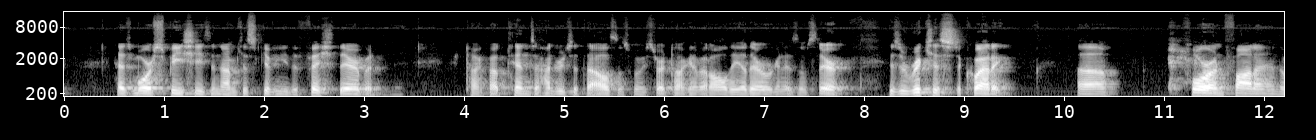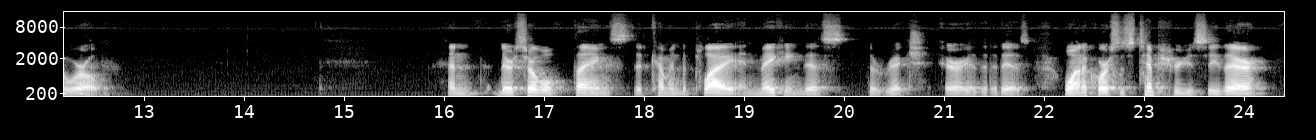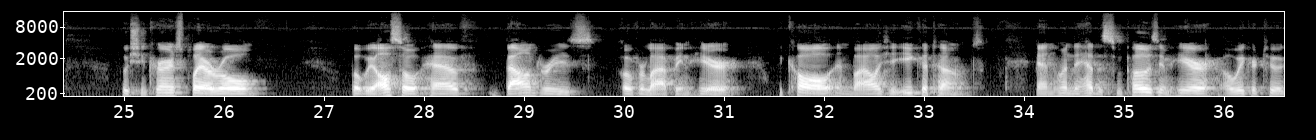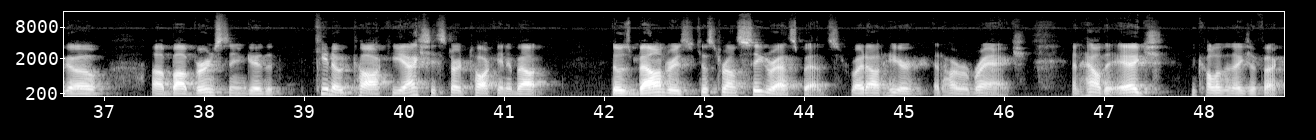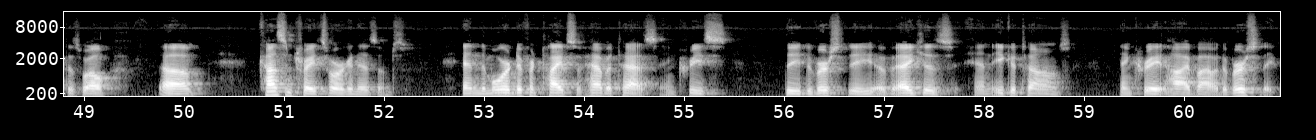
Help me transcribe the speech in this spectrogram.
has more species, and I'm just giving you the fish there, but talk about tens of hundreds of thousands when we start talking about all the other organisms there, is the richest aquatic uh, flora and fauna in the world. And there are several things that come into play in making this the rich area that it is. One, of course, is temperature you see there. Ocean currents play a role, but we also have boundaries overlapping here. We call in biology ecotones. And when they had the symposium here a week or two ago, uh, Bob Bernstein gave the keynote talk. He actually started talking about those boundaries just around seagrass beds, right out here at Harbor Branch, and how the edge, we call it an edge effect as well, uh, concentrates organisms. And the more different types of habitats increase the diversity of edges and ecotones and create high biodiversity.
